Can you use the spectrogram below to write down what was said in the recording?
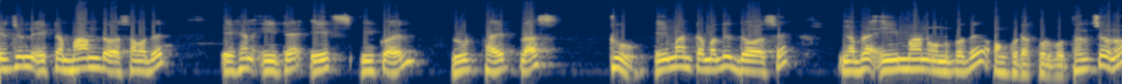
এর জন্য একটা মান দেওয়া আছে আমাদের। এখানে এইটা X equal root five plus two এই মানটা আমাদের দেওয়া আছে। আমরা এই মান অনুপাতে অঙ্কটা করব। তাহলে চলো,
